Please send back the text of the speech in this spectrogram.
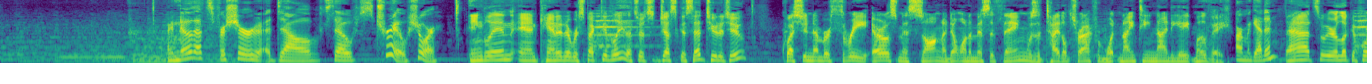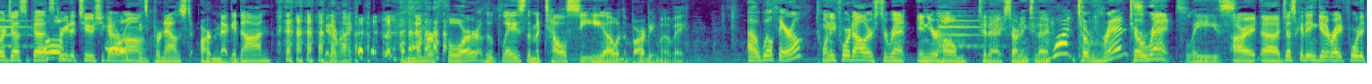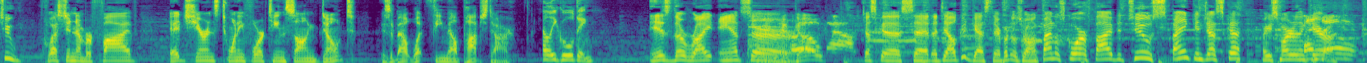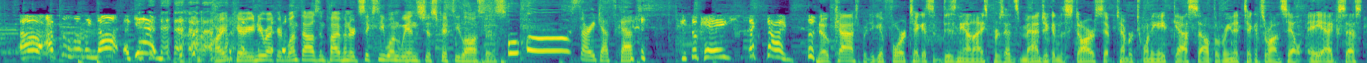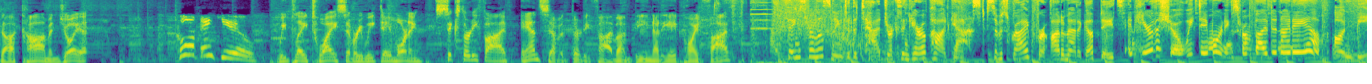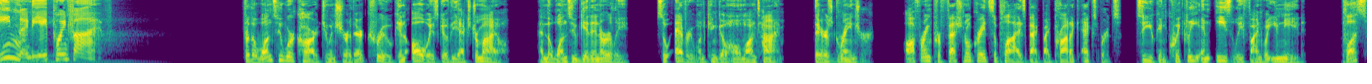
I know that's for sure Adele. So it's true, sure. England and Canada, respectively. That's what Jessica said, two to two. Question number three Aerosmith's song, I Don't Want to Miss a Thing, was a title track from what 1998 movie? Armageddon. That's what we were looking for, Jessica. It's three to two. She got it wrong. It's pronounced Armageddon. Get it right. number four Who plays the Mattel CEO in the Barbie movie? Uh, Will Ferrell. $24 to rent in your home today, starting today. What? To rent? To rent. Please. All right. Uh, Jessica didn't get it right, four to two. Question number five Ed Sheeran's 2014 song Don't is about what female pop star? Ellie Goulding. Is the right answer. There you go. Jessica said Adele. Good guess there, but it was wrong. Final score five to two. Spank and Jessica. Are you smarter than I Kara? know. Oh, absolutely not. Again. All right, Kara, your new record 1,561 wins, just 50 losses. Ooh, ooh. Sorry, Jessica. it's okay. Next time. No cash, but you get four tickets to Disney on Ice presents Magic and the Stars September 28th, Gas South Arena. Tickets are on sale AXS.com. Enjoy it. Cool. Thank you. We play twice every weekday morning, 635 and 735 on B98.5. Thanks for listening to the Tad Drex and Kara podcast. Subscribe for automatic updates and hear the show weekday mornings from 5 to 9 a.m. on B98.5. For the ones who work hard to ensure their crew can always go the extra mile, and the ones who get in early so everyone can go home on time, there's Grainger, offering professional grade supplies backed by product experts so you can quickly and easily find what you need. Plus,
